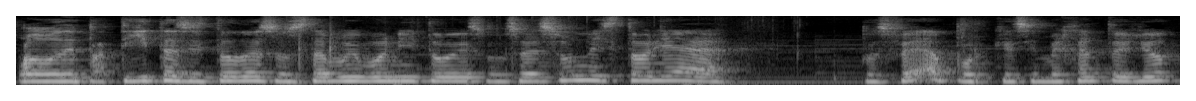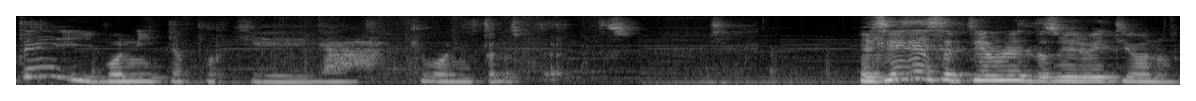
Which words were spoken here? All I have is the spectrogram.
O de patitas y todo eso. Está muy bonito eso. O sea, es una historia pues fea porque semejante yote y bonita porque ah, qué bonito los perritos. El 6 de septiembre del 2021.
